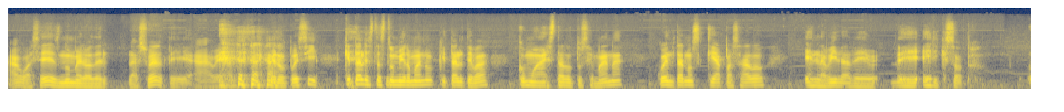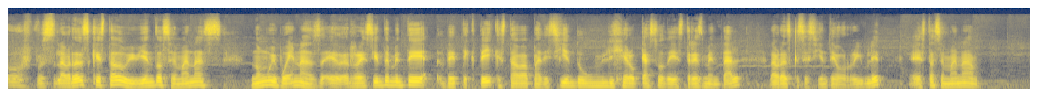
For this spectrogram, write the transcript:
Aguas, ¿eh? es número de la suerte. A ver. Pero pues sí. ¿Qué tal estás tú, mi hermano? ¿Qué tal te va? ¿Cómo ha estado tu semana? Cuéntanos qué ha pasado en la vida de, de Eric Soto. Uf, pues la verdad es que he estado viviendo semanas no muy buenas. Eh, recientemente detecté que estaba padeciendo un ligero caso de estrés mental. La verdad es que se siente horrible. Esta semana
